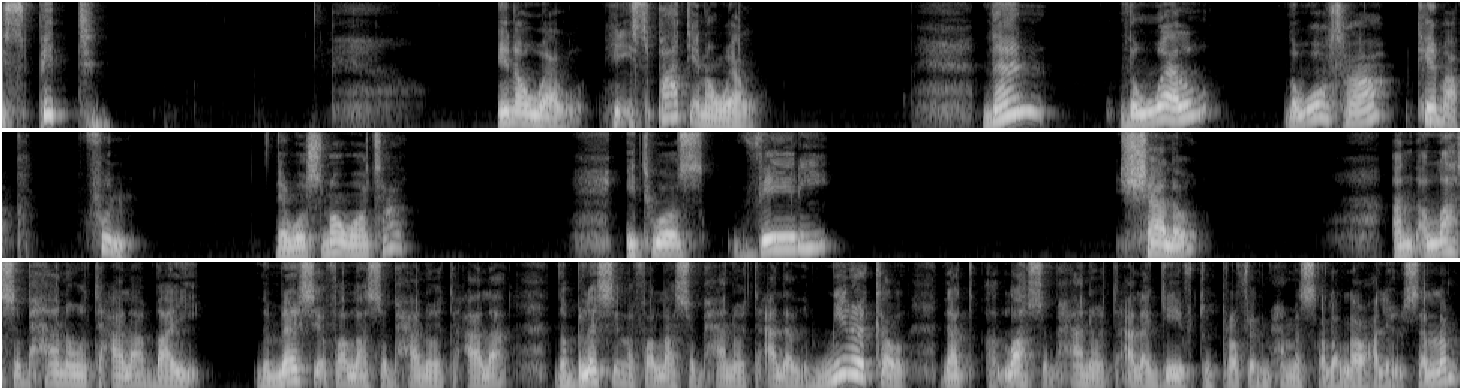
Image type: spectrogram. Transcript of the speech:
spit in a well. He spat in a well. Then the well, the water came up full. There was no water. It was very shallow. And Allah subhanahu wa ta'ala, by the mercy of Allah subhanahu wa ta'ala, the blessing of Allah subhanahu wa ta'ala, the miracle that Allah subhanahu wa ta'ala gave to Prophet Muhammad sallallahu alayhi wasallam,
